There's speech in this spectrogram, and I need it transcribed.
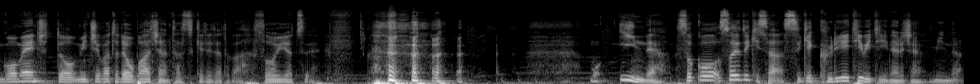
ごめん、ちょっと道端でおばあちゃん助けてたとか、そういうやつ。もういいんだよ。そこ、そういう時さ、すげえクリエイティビティになるじゃん、みんな。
